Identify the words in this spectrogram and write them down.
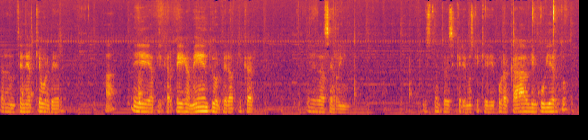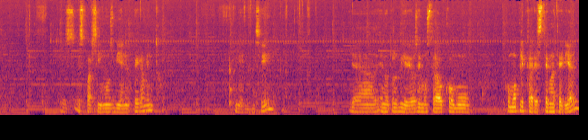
para no tener que volver a eh, aplicar pegamento y volver a aplicar el acerrín. Listo, entonces si queremos que quede por acá bien cubierto, pues esparcimos bien el pegamento. Bien, así. Ya en otros videos he mostrado cómo, cómo aplicar este material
